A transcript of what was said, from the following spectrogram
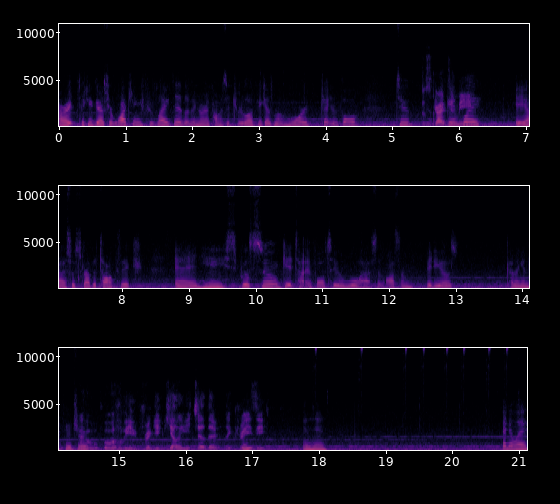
Alright, thank you guys for watching. If you liked it, let me know in the comments that you love. If you guys want more Titanfall 2 subscribe gameplay, yeah, subscribe to Toxic. And he will soon get Titanfall 2, and we'll have some awesome videos coming in the future. we'll be freaking killing each other like crazy. Mm hmm. Anyway,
